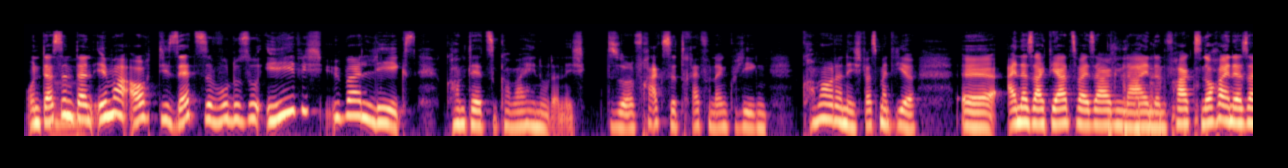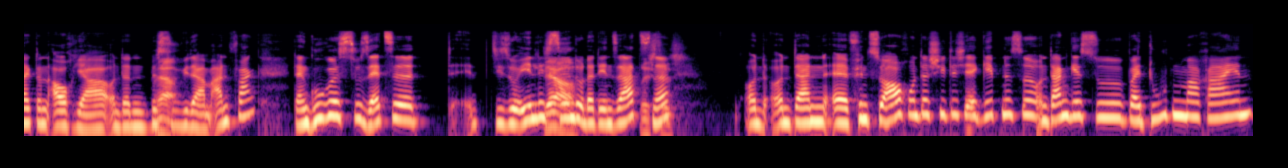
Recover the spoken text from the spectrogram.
Und das sind dann immer auch die Sätze, wo du so ewig überlegst, kommt da jetzt ein Komma hin oder nicht? So, dann fragst du drei von deinen Kollegen, Komma oder nicht? Was meint ihr? Äh, einer sagt ja, zwei sagen nein. Dann fragst noch einen, der sagt dann auch ja. Und dann bist Ja. du wieder am Anfang. Dann googelst du Sätze, die so ähnlich Ja, sind oder den Satz, ne? Und, und dann äh, findest du auch unterschiedliche Ergebnisse und dann gehst du bei Duden mal rein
